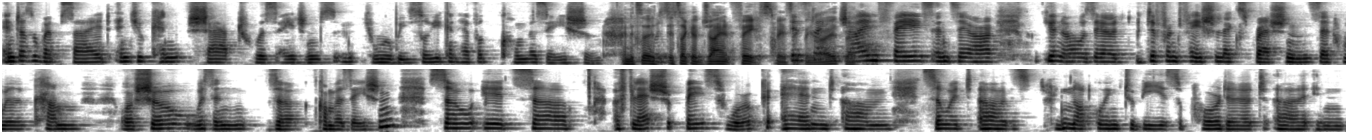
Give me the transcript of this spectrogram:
enter the website and you can chat with agents Ruby, so you can have a conversation. And it's a with, it's like a giant face, basically, it's like right? A giant face, and there are, you know, there are different facial expressions that will come or show within the conversation. So it's uh, a Flash-based work, and um, so it uh, is not going to be supported uh, in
